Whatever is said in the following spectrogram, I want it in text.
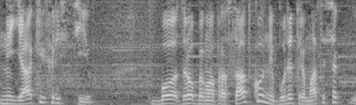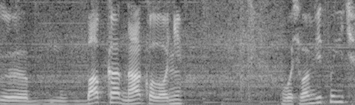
ніяких різців. Бо зробимо просадку, не буде триматися е, бабка на колоні. Ось вам відповідь.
